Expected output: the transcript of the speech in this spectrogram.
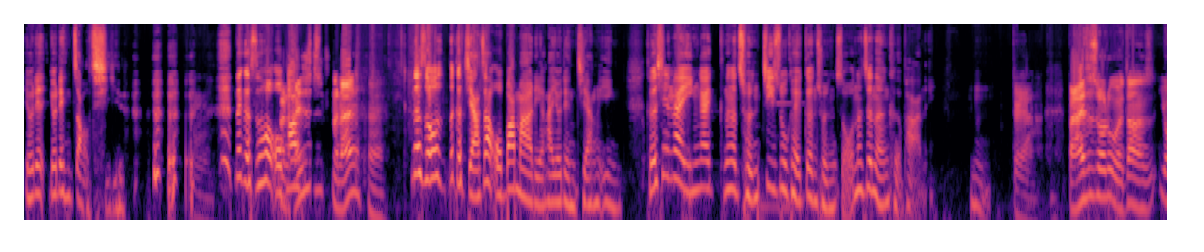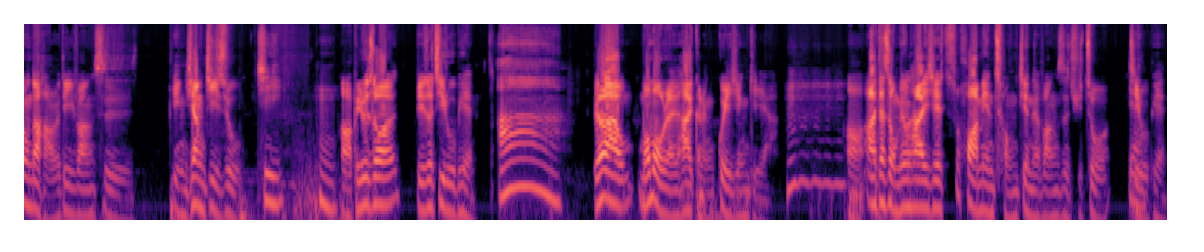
有点有点早期了。嗯、那个时候奥巴马本来，本来那时候那个假造奥巴马的脸还有点僵硬，可是现在应该那个纯技术可以更纯熟，那真的很可怕呢。嗯，对啊，本来是说如果当然用到好的地方是影像技术，七，嗯，啊，比如说比如说纪录片。啊，比如啊，某某人他可能贵先给啊，嗯哼哼哼哦啊，但是我们用他一些画面重建的方式去做纪录片，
